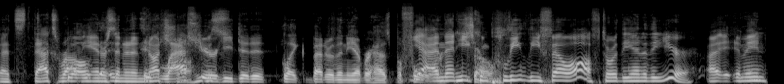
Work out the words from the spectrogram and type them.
That's that's Robbie Well, Anderson in a it- it- nutshell. Last year was- he did it like better than he ever has before. yeah, and then he so completely fell off toward the end of the year. I, I mean,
